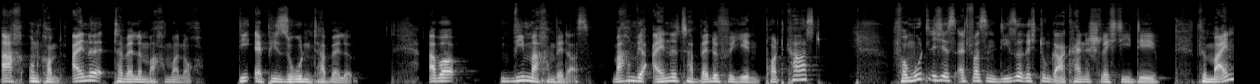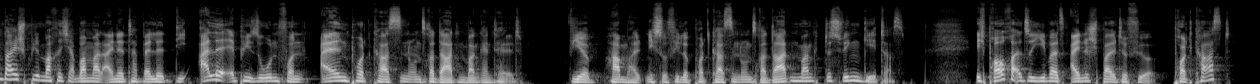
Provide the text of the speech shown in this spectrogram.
Ach, und kommt, eine Tabelle machen wir noch. Die Episodentabelle. Aber wie machen wir das? Machen wir eine Tabelle für jeden Podcast? Vermutlich ist etwas in diese Richtung gar keine schlechte Idee. Für mein Beispiel mache ich aber mal eine Tabelle, die alle Episoden von allen Podcasts in unserer Datenbank enthält. Wir haben halt nicht so viele Podcasts in unserer Datenbank, deswegen geht das. Ich brauche also jeweils eine Spalte für Podcast,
